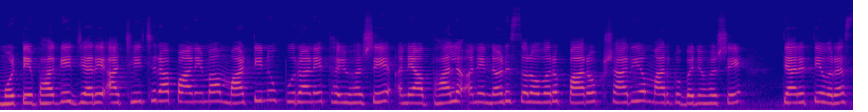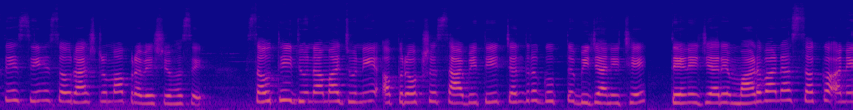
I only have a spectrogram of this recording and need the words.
મોટે ભાગે જ્યારે આ છીછરા પાણીમાં માટીનું પુરાણે થયું હશે અને આ ભાલ અને નળ સરોવર પારોક્ષાર્ય માર્ગ બન્યો હશે ત્યારે તે રસ્તે સિંહ સૌરાષ્ટ્રમાં પ્રવેશ્યો હશે. સૌથી જૂનામાં જૂની અપરોક્ષ સાબિતી ચંદ્રગુપ્ત બીજાની છે. તેણે જ્યારે માળવાના શક અને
